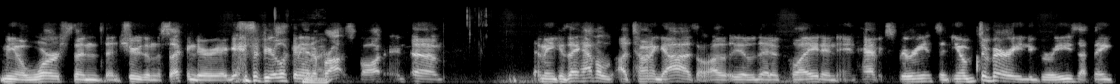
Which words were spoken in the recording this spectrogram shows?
you know worse than than choosing the secondary. I guess if you're looking at right. a bright spot. And, um, I mean, because they have a, a, ton of guys you know, that have played and, and have experience, and you know, to varying degrees. I think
